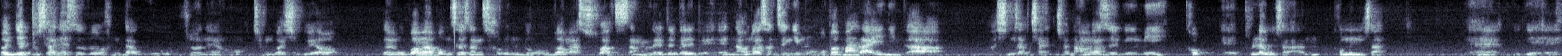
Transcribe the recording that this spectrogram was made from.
어, 이제 부산에서도 한다고 그러네요. 참고하시고요. 그다음에 오바마 봉사상 서른도, 오바마 수학상 레드벨벳, 나훈아 선생님은 오바마 라인인가 어, 심상치 않죠. 나훈아 선생님이 거, 예, 블랙우산, 검은우산, 예, 이게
